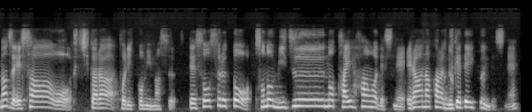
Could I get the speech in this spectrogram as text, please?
まず餌を口から取り込みます。で、そうすると、その水の大半はですね、エラ穴から抜けていくんですね。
